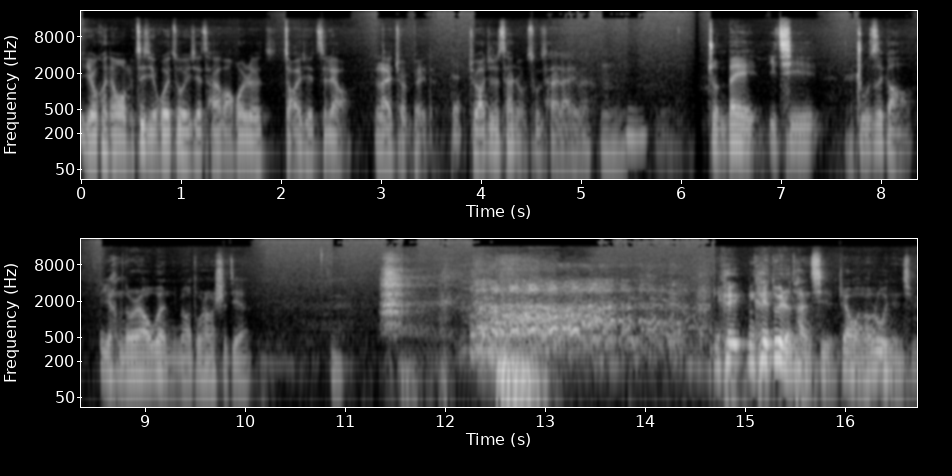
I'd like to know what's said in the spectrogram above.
有可能我们自己会做一些采访或者找一些资料来准备的。对，主要就是三种素材来源。嗯，准备一期逐字稿，也很多人要问你们要多长时间。对 你可以，你可以对着叹气，这样我能录进去。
